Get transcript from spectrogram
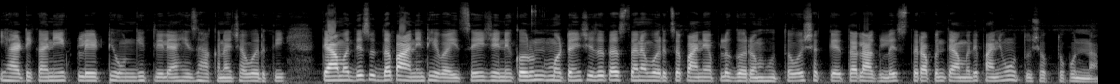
ह्या ठिकाणी एक प्लेट ठेवून घेतलेली आहे झाकणाच्या वरती. त्यामध्ये सुद्धा पाणी ठेवायचं आहे जेणेकरून मटण शिजत असताना वरचं पाणी आपलं गरम होतं व शक्यता लागलंच तर आपण त्यामध्ये पाणी ओतू शकतो पुन्हा.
